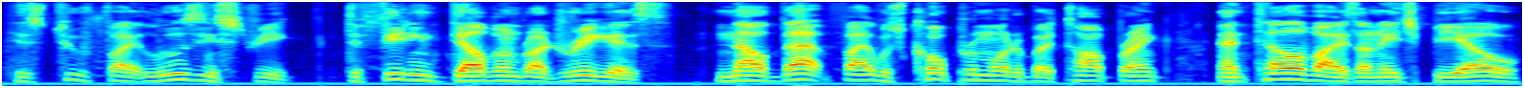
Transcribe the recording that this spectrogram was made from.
his two-fight losing streak, defeating Delvin Rodriguez. Now that fight was co-promoted by Top Rank and televised on HBO,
